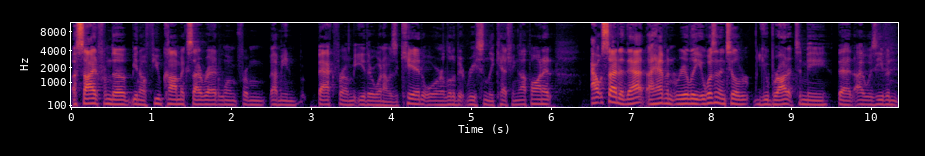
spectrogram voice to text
Aside from the you know few comics I read when from I mean back from either when I was a kid or a little bit recently catching up on it. Outside of that, I haven't really. It wasn't until you brought it to me that I was even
